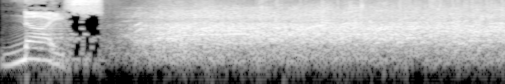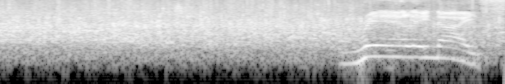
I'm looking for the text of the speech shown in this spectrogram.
nice. really nice.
